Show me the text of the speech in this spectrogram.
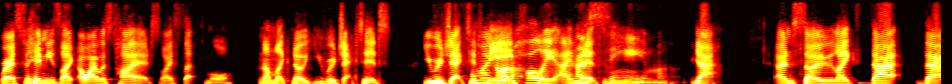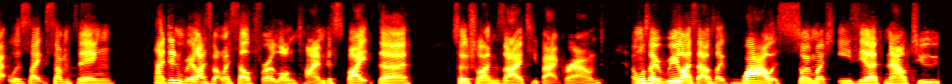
Whereas for him he's like oh i was tired so i slept more. And i'm like no you rejected you rejected me. oh my me. god holly i'm the same. Yeah. And so like that that was like something i didn't realize about myself for a long time despite the social anxiety background and once I realized that, I was like, wow, it's so much easier now to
